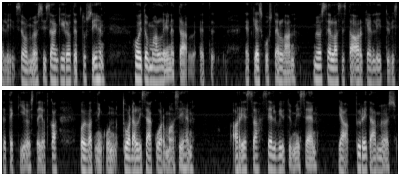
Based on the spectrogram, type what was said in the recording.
Eli se on myös sisäänkirjoitettu siihen hoitomalliin, että, että, että keskustellaan myös sellaisista arkeen liittyvistä tekijöistä, jotka voivat niin kuin tuoda lisää kuormaa siihen arjessa selviytymiseen ja pyritään myös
